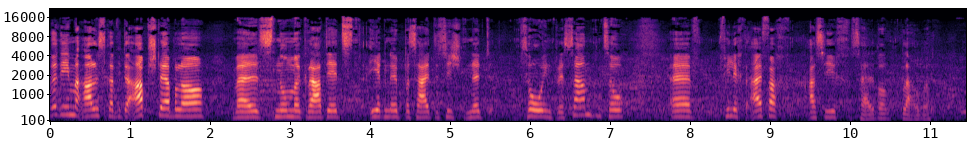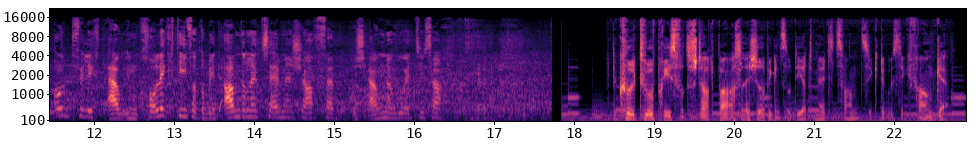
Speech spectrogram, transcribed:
Nicht immer alles gerade wieder absterben lassen, weil es nur gerade jetzt irgendjemand sagt, es ist nicht so interessant und so. Äh, vielleicht einfach an sich selber glauben. Und vielleicht auch im Kollektiv oder mit anderen zusammenarbeiten, ist auch eine gute Sache. Der Kulturpreis von der Stadt Basel ist übrigens dotiert mit 20.000 Franken.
